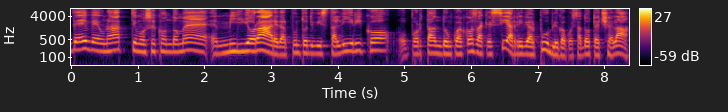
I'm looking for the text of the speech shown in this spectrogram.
deve un attimo, secondo me, eh, migliorare dal punto di vista lirico, portando un qualcosa che sì arrivi al pubblico, questa dote ce l'ha,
